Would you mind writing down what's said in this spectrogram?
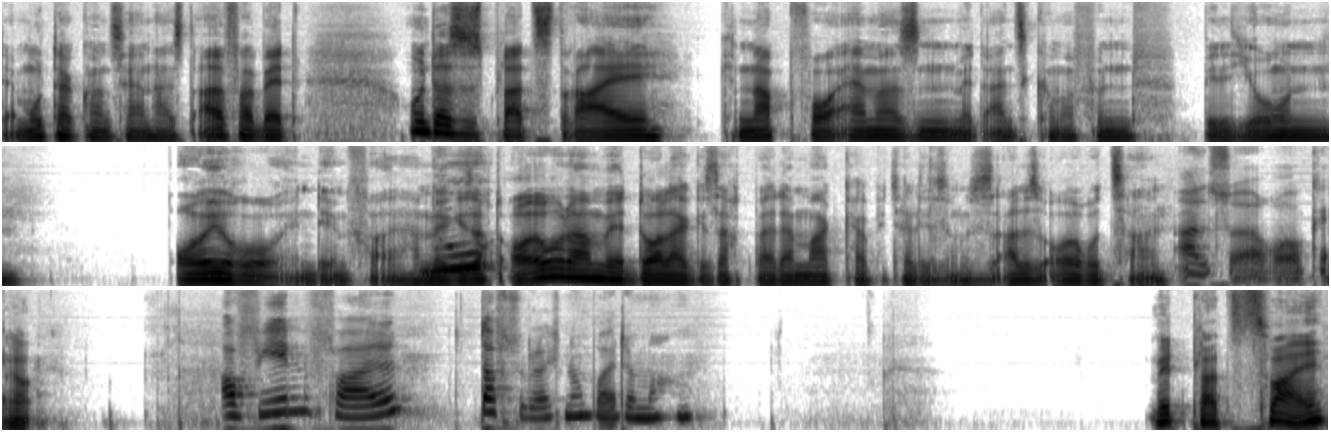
der Mutterkonzern heißt Alphabet. Und das ist Platz 3, knapp vor Amazon mit 1,5 Billionen Euro in dem Fall. Haben wir gesagt Euro oder haben wir Dollar gesagt bei der Marktkapitalisierung? Das ist alles Eurozahlen. Alles Euro, okay. Ja. Auf jeden Fall darfst du gleich noch weitermachen. Mit Platz 2.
